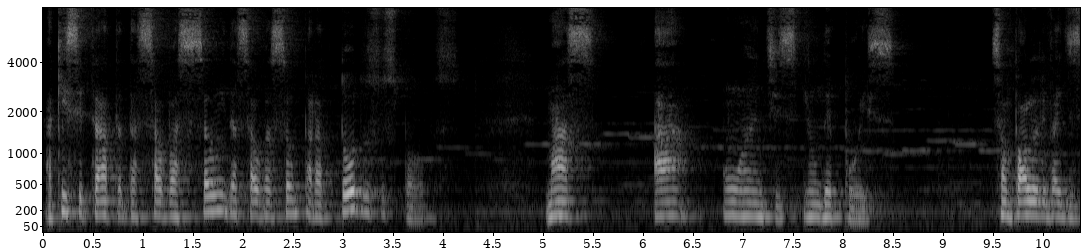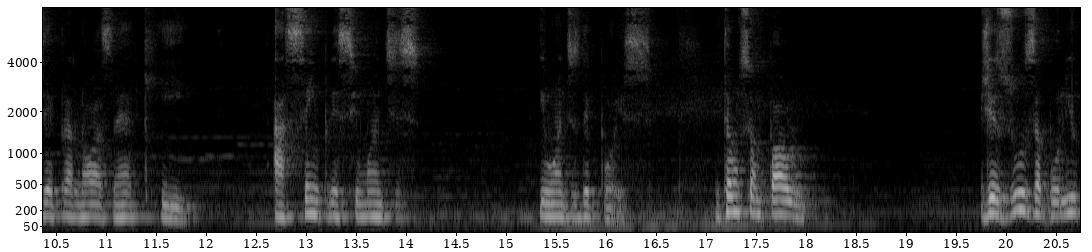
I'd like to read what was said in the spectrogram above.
Aqui se trata da salvação e da salvação para todos os povos. Mas há um antes e um depois. São Paulo ele vai dizer para nós, né, que há sempre esse um antes e um antes depois. Então São Paulo Jesus aboliu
